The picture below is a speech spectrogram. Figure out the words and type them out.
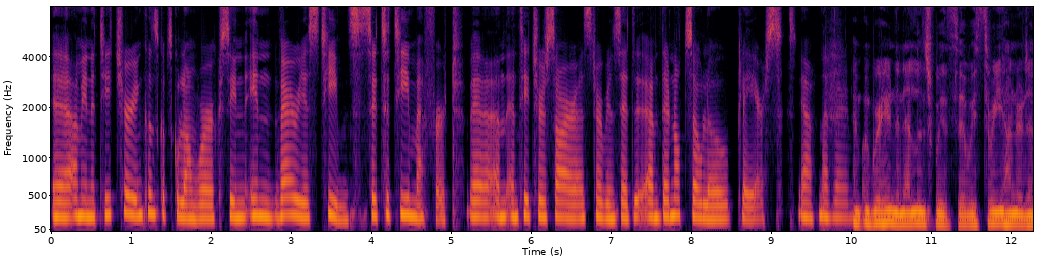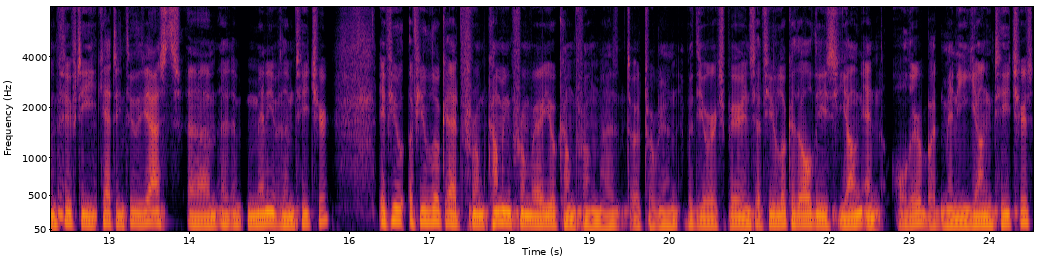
uh, I mean, a teacher in Kunskapsskolan works in, in various teams, so it's a team effort. Uh, and, and teachers are, as Torbjörn said, um, they're not solo players. Yeah, not very. And we're here in the Netherlands with uh, with 350 KED enthusiasts, um, uh, uh, many of them teacher. If you if you look at from coming from where you come from, uh, Torbjörn, with your experience, if you look at all these young and older, but many young teachers,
